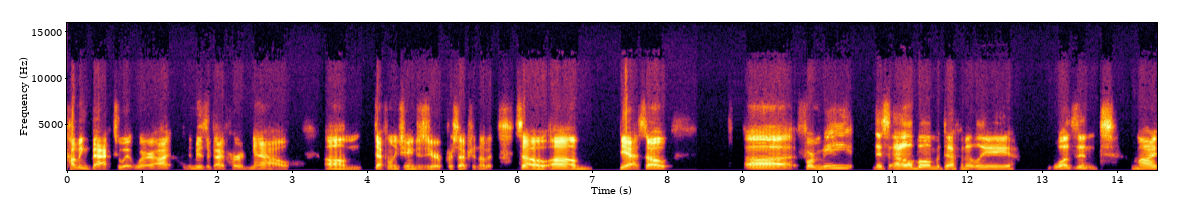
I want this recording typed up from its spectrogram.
Coming back to it, where I the music I've heard now um, definitely changes your perception of it. So um, yeah, so uh, for me, this album definitely wasn't my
